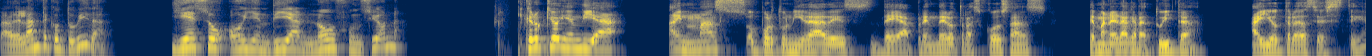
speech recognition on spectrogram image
adelante con tu vida. Y eso hoy en día no funciona. Creo que hoy en día hay más oportunidades de aprender otras cosas de manera gratuita. Hay otras este,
